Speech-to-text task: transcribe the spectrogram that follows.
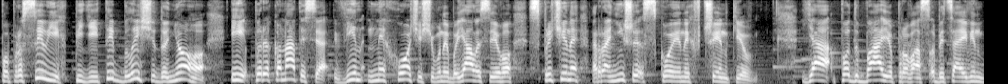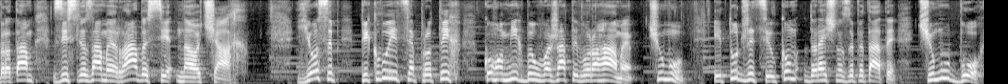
попросив їх підійти ближче до нього і переконатися, він не хоче, щоб вони боялися його з причини раніше скоєних вчинків. Я подбаю про вас, обіцяє він братам, зі сльозами радості на очах. Йосип піклується про тих, кого міг би вважати ворогами. Чому? І тут же цілком доречно запитати, чому Бог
